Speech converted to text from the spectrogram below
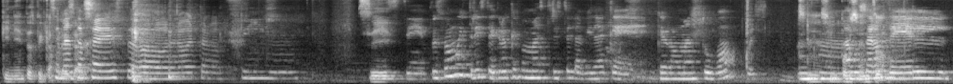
500 picafresas. Se me antoja esto, lo otro. Sí. Sí. Este, pues fue muy triste, creo que fue más triste la vida que, que Román tuvo, pues sí, abusaron de él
